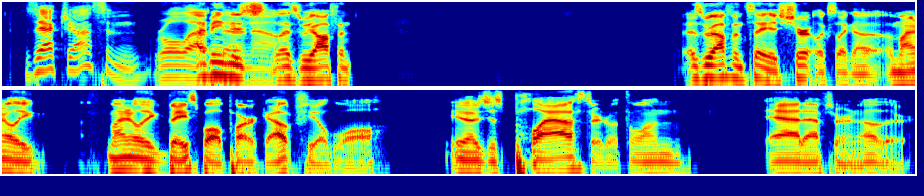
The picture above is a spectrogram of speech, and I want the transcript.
Zach Johnson roll out I mean, there his, now? as we often as we often say, his shirt looks like a, a minor league minor league baseball park outfield wall. You know, just plastered with one ad after another,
